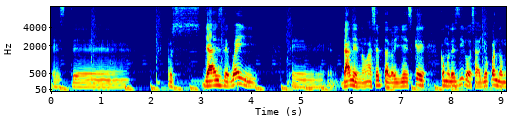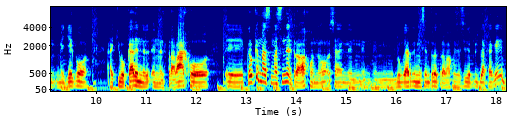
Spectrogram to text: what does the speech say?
este, pues ya es de, güey, eh, dale, ¿no? Acéptalo. Y es que, como les digo, o sea, yo cuando me llego a equivocar en el, en el trabajo, eh, creo que más, más en el trabajo, ¿no? O sea, en, mi lugar, en mi centro de trabajo es así de, pues la cagué,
